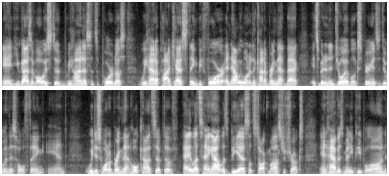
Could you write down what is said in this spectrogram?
and you guys have always stood behind us and supported us. We had a podcast thing before, and now we wanted to kind of bring that back. It's been an enjoyable experience doing this whole thing, and we just want to bring that whole concept of hey, let's hang out, let's BS, let's talk monster trucks, and have as many people on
